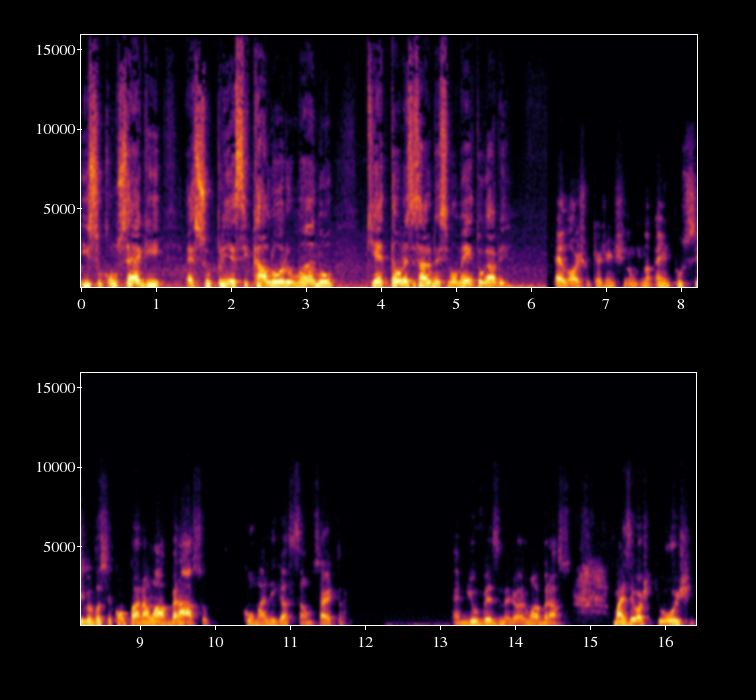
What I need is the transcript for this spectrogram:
isso consegue é, suprir esse calor humano que é tão necessário nesse momento, Gabi? É lógico que a gente não, não, é impossível você comparar um abraço com uma ligação, certo? É mil vezes melhor um abraço. Mas eu acho que hoje,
